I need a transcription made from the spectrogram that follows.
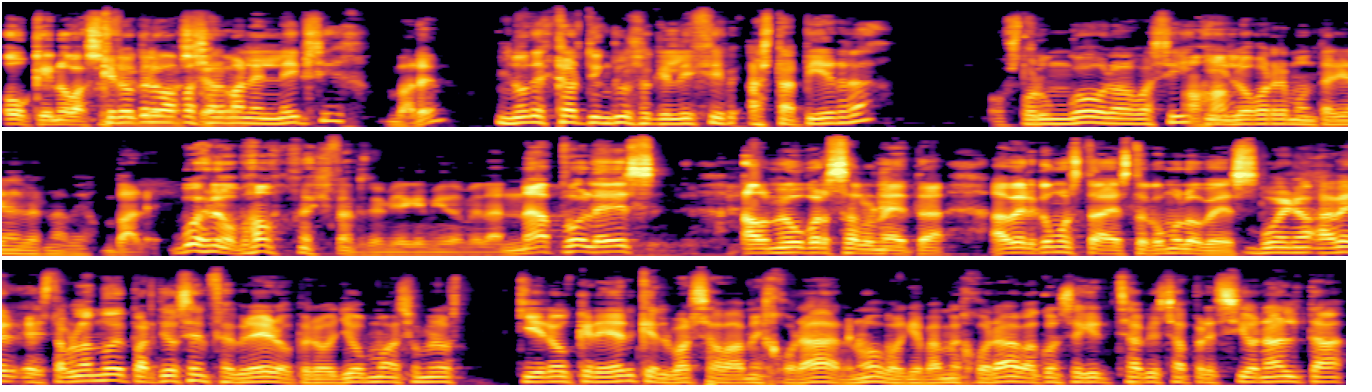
¿O que no va a Creo que lo va a pasar mal en Leipzig. ¿Vale? No descarto incluso que el Leipzig hasta pierda Hostia. por un gol o algo así Ajá. y luego remontaría en el Bernabéu. Vale. Bueno, vamos. Ay, madre mía, qué miedo me da. Nápoles al meu Barceloneta. A ver, ¿cómo está esto? ¿Cómo lo ves? Bueno, a ver, está hablando de partidos en febrero, pero yo más o menos quiero creer que el Barça va a mejorar, ¿no? Porque va a mejorar, va a conseguir Xavi esa presión alta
